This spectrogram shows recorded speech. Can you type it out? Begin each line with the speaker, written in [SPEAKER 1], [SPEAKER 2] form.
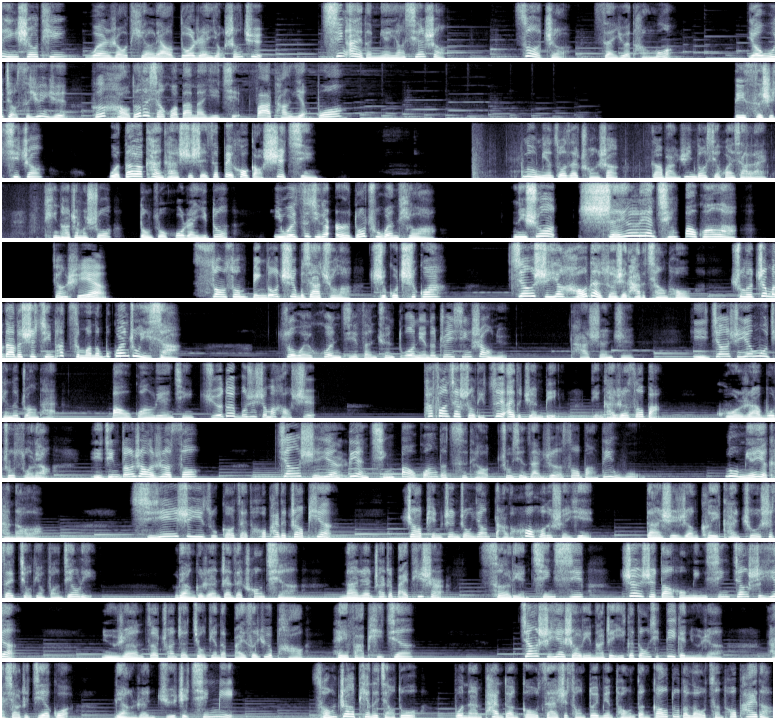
[SPEAKER 1] 欢迎收听温柔甜聊多人有声剧《亲爱的绵羊先生》，作者三月唐末，由五九四韵韵和好多的小伙伴们一起发糖演播。第四十七章，我倒要看看是谁在背后搞事情。陆眠坐在床上，刚把运动鞋换下来。听他这么说，动作忽然一顿，以为自己的耳朵出问题了。你说谁恋情曝光了？
[SPEAKER 2] 江时宴。
[SPEAKER 1] 宋宋饼都吃不下去了，只顾吃瓜。江时宴好歹算是他的墙头，出了这么大的事情，他怎么能不关注一下？作为混迹粉圈多年的追星少女，她深知以江时宴目前的状态。曝光恋情绝对不是什么好事。他放下手里最爱的卷饼，点开热搜榜，果然不出所料，已经登上了热搜。姜时宴恋情曝光的词条出现在热搜榜第五。陆眠也看到了，起因是一组狗仔偷拍的照片，照片正中央打了厚厚的水印，但是仍可以看出是在酒店房间里。两个人站在窗前，男人穿着白 T 恤，侧脸清晰，正是当红明星姜时宴；女人则穿着酒店的白色浴袍，黑发披肩。姜时宴手里拿着一个东西递给女人，她笑着接过，两人举止亲密。从照片的角度，不难判断狗仔是从对面同等高度的楼层偷拍的。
